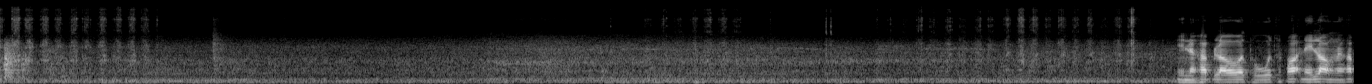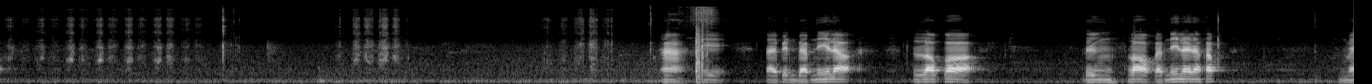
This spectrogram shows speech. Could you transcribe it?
นี่นะครับ เราถูเฉพาะในร่องนะครับ อ่า นี่ได้เป็นแบบนี้แล้ว เราก็ดึงลอกแบบนี้เลยนะครับ เห็นไหม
